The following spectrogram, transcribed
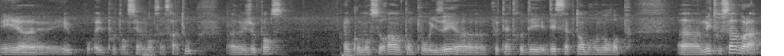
et, et, potentiellement ça sera tout. Euh, je pense. On commencera à en temporiser euh, peut-être dès, septembre en Europe. Euh, mais tout ça, voilà,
